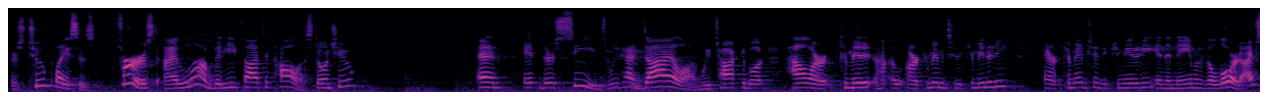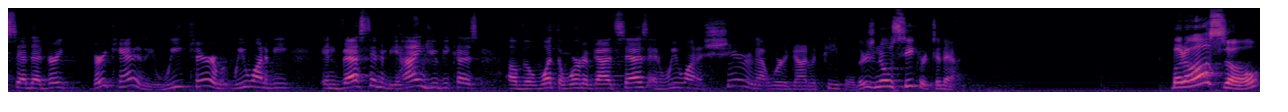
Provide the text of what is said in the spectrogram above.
There's two places. First, I love that he thought to call us, don't you? And it, there's seeds. We've had dialogue. We've talked about how our, committed, our commitment to the community and our commitment to the community in the name of the Lord. I've said that very, very candidly. We care. We want to be invested and behind you because of the, what the Word of God says, and we want to share that Word of God with people. There's no secret to that. But also,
